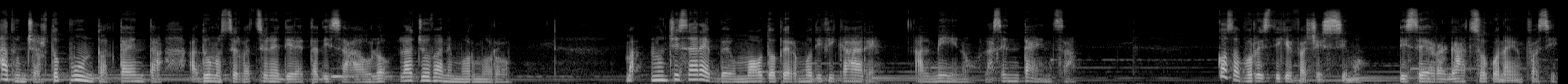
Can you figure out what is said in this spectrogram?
Ad un certo punto, attenta ad un'osservazione diretta di Saulo, la giovane mormorò ma non ci sarebbe un modo per modificare, almeno, la sentenza? Cosa vorresti che facessimo? disse il ragazzo con enfasi.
